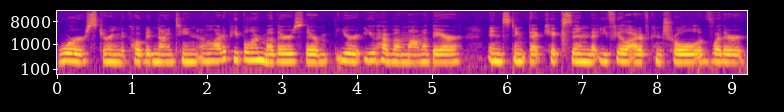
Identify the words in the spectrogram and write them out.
worse during the COVID nineteen, a lot of people are mothers. They're you're you have a mama bear instinct that kicks in that you feel out of control of whether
